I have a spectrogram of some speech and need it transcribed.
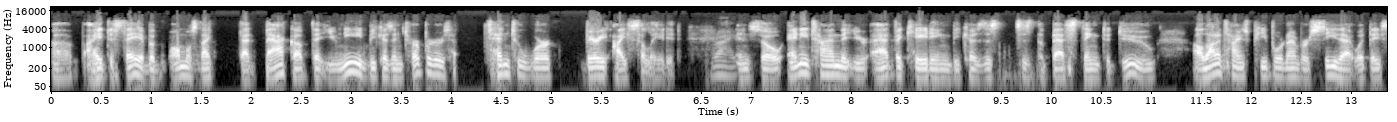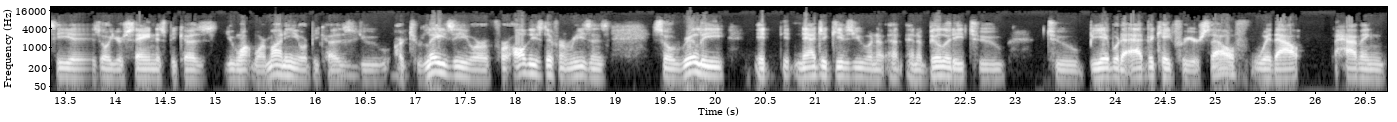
Uh, I hate to say it, but almost like that backup that you need because interpreters tend to work very isolated. Right. And so anytime that you're advocating because this, this, is the best thing to do, a lot of times people never see that. What they see is, oh, you're saying this because you want more money or because right. you are too lazy or for all these different reasons. So really, it, it NAJIT gives you an, an ability to to be able to advocate for yourself without having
